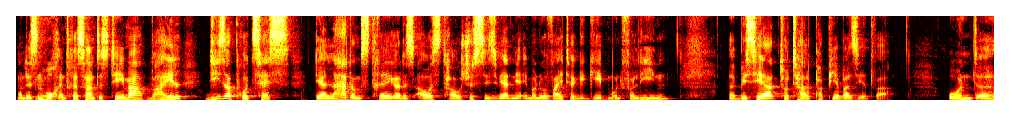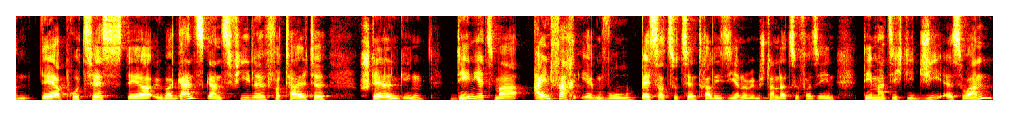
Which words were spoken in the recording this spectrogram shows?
Und das ist ein hochinteressantes Thema, weil dieser Prozess der Ladungsträger des Austausches, sie werden ja immer nur weitergegeben und verliehen, äh, bisher total papierbasiert war. Und äh, der Prozess, der über ganz, ganz viele verteilte Stellen ging, den jetzt mal einfach irgendwo besser zu zentralisieren und dem Standard zu versehen. Dem hat sich die GS1,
